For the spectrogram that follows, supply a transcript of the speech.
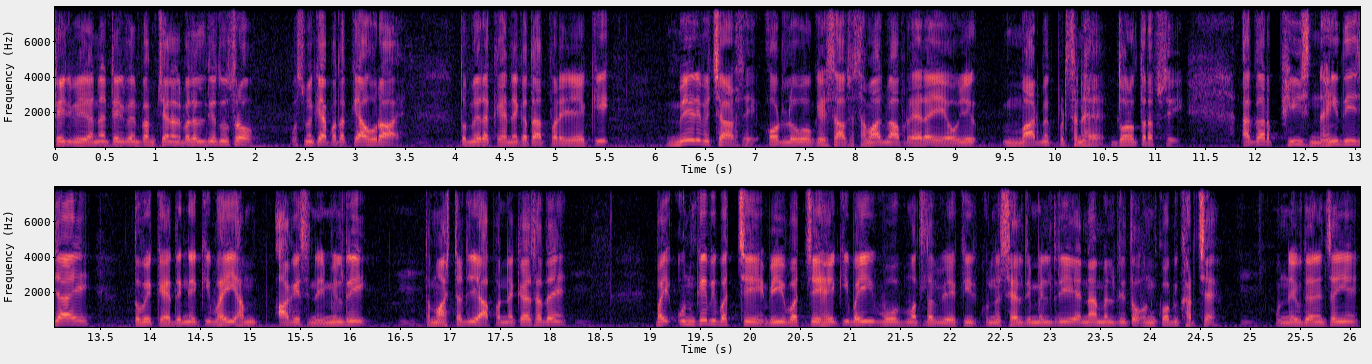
टेलीविज़न है टेलीविज़न पर हम चैनल बदल दिए दूसरों उसमें क्या पता क्या हो रहा है। तो मेरा कहने का तात्पर्य ये है कि मेरे विचार से और लोगों के हिसाब से समाज में आप रह रहे हो ये मार्मिक प्रश्न है दोनों तरफ़ से। अगर फ़ीस नहीं दी जाए तो वे कह देंगे कि भाई हम आगे से नहीं मिल रही। तो मास्टर जी आप ने कैसे दें? भाई उनके भी बच्चे भी बच्चे हैं कि भाई वो मतलब ये कि उन्हें सैलरी मिल रही है ना मिल रही तो उनको भी खर्च है। उन्हें भी देने चाहिए।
